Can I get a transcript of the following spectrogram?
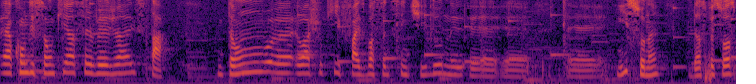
é a condição que a cerveja está. Então é, eu acho que faz bastante sentido é, é, é, isso, né? Das pessoas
